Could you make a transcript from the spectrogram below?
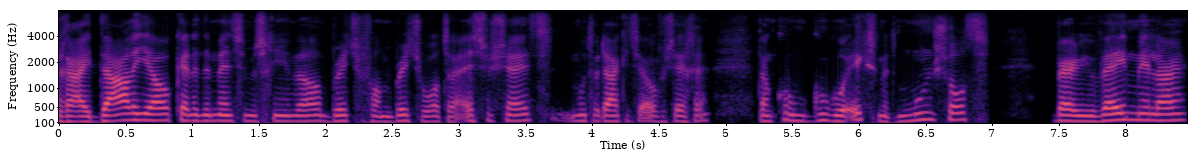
Ray Dalio, kennen de mensen misschien wel, Bridge van Bridgewater Associates, moeten we daar iets over zeggen. Dan komt Google X met moonshots, Barry Waymiller.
